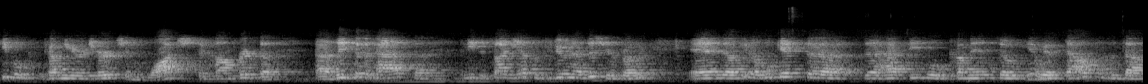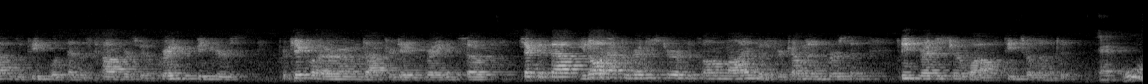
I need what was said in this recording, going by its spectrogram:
people can come to your church and watch the conference. Uh, uh, at least in the past, uh, I need to sign you up if you're doing that this year, brother. And, uh, you know, we'll get uh, to have people come in. So, you know, we have thousands and thousands of people attend this conference. We have great speakers particularly our own Dr. David Reagan. So check us out. You don't have to register if it's online, but if you're coming in person, please register while seats are limited. And, ooh,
